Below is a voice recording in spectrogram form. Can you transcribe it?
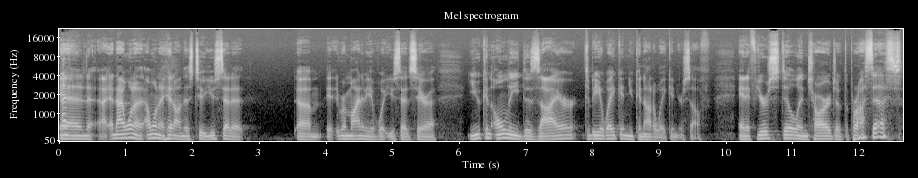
and and I want to I want to hit on this too. You said it. Um, it reminded me of what you said, Sarah. You can only desire to be awakened. You cannot awaken yourself. And if you're still in charge of the process,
